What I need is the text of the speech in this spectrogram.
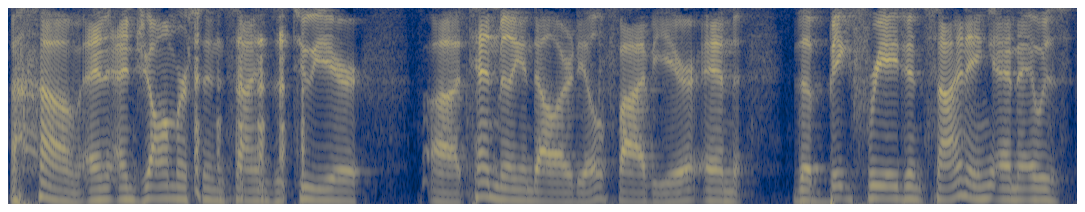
Um, and and Hjalmarsson signs a two year uh, $10 million deal, five year, and the big free agent signing. And it was,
